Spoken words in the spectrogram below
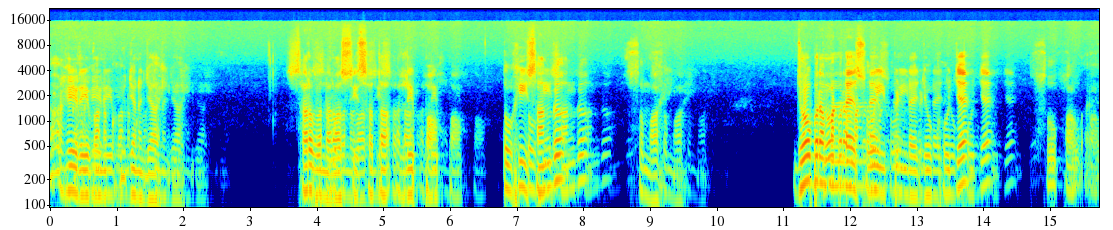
ਕਾਹੇ ਰੇ ਵਨ ਖੋਜਨ ਜਾਹੀ। ਸਰਬ ਨਿਵਾਸੀ ਸਦਾ ਅਲੇਪਾ। ਤੋਹੀ ਸੰਗ ਸਮਾਹੀ। ਜੋ ਬ੍ਰਹਮੰਡੈ ਸੋਈ ਪਿੰਡੈ ਜੋ ਖੋਜੈ, ਸੋ ਪਾਵੈ।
